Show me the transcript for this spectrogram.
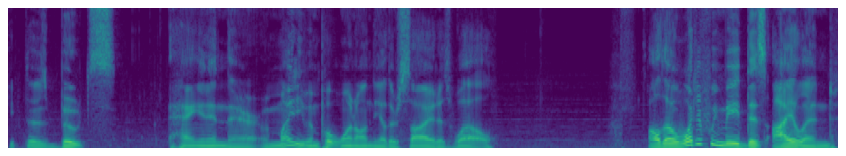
Keep those boats hanging in there. We might even put one on the other side as well. Although, what if we made this island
